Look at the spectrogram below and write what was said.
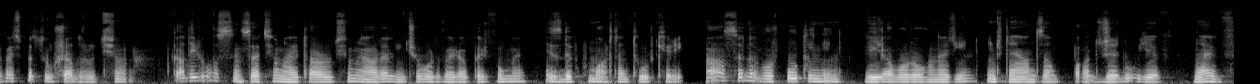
եւ այսպես ուշադրություն Կադիրովը սենսացիոն հայտարարություն է արել ինչը որ վերաբերվում է այս դեպքում արդեն թուրքերի։ Նա ասել է, որ Պուտինին վիրավորողներին ինքն է անձամբ պատժելու եւ նաեւ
